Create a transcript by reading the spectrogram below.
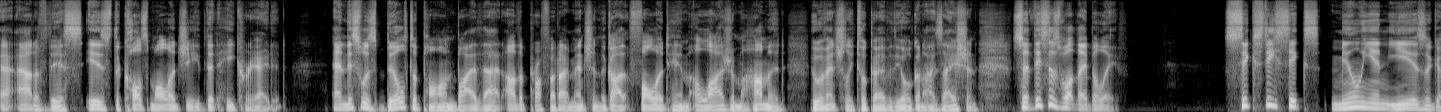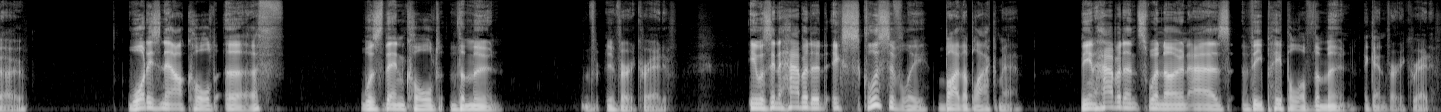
out of this is the cosmology that he created. And this was built upon by that other prophet I mentioned, the guy that followed him, Elijah Muhammad, who eventually took over the organization. So this is what they believe. 66 million years ago, what is now called Earth was then called the Moon. Very creative. It was inhabited exclusively by the black man. The inhabitants were known as the people of the moon. Again, very creative.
